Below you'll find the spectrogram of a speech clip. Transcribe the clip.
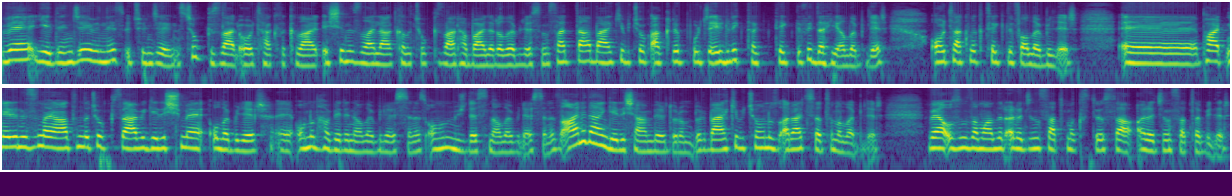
ve 7. eviniz, 3. eviniz. Çok güzel ortaklıklar, eşinizle alakalı çok güzel haberler alabilirsiniz. Hatta belki birçok Akrep Burcu evlilik teklifi dahi alabilir. Ortaklık teklifi alabilir. Ee, partnerinizin hayatında çok güzel bir gelişme olabilir. Ee, onun haberini alabilirsiniz. Onun müjdesini alabilirsiniz. Aniden gelişen bir durumdur. Belki birçoğunuz araç satın alabilir. Veya uzun zamandır aracını satmak istiyorsa aracını satabilir.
